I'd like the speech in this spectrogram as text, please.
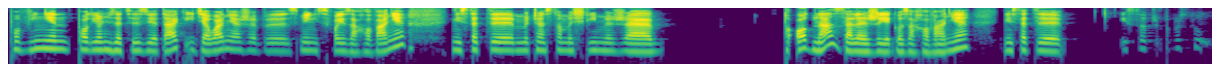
powinien podjąć decyzję, tak, i działania, żeby zmienić swoje zachowanie. Niestety my często myślimy, że to od nas zależy jego zachowanie. Niestety jest to po prostu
